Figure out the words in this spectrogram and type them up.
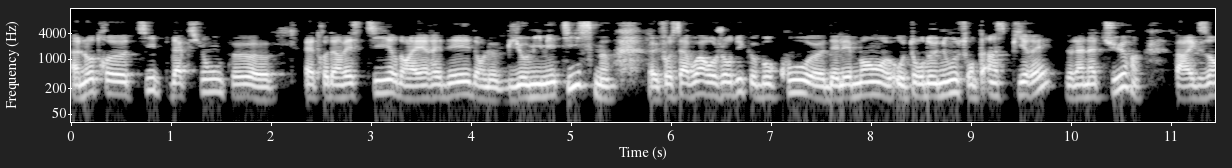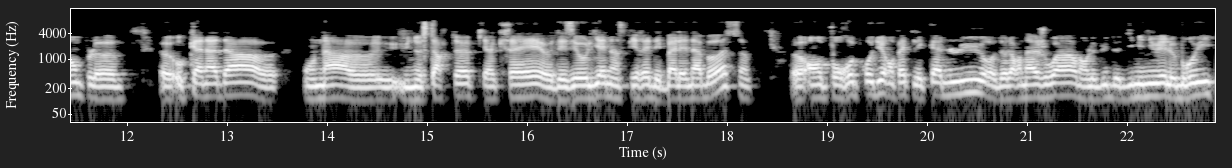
Un autre type d'action peut euh, être d'investir dans la R&D, dans le biomimétisme. Euh, il faut savoir aujourd'hui que beaucoup euh, d'éléments autour de nous sont inspirés de la nature. Par exemple, au Canada, on a une start-up qui a créé des éoliennes inspirées des baleines à bosse pour reproduire en fait les cannelures de leurs nageoires dans le but de diminuer le bruit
